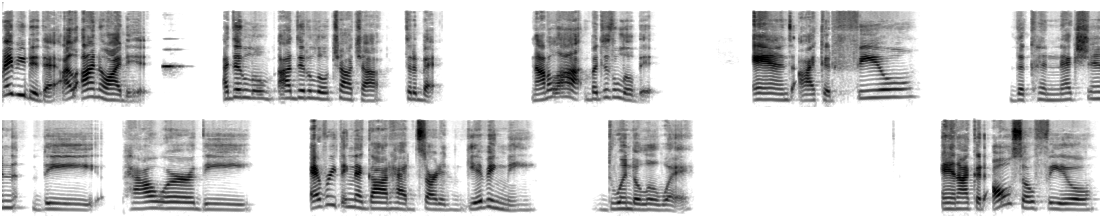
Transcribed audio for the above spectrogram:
Maybe you did that. I, I know I did. I did a little. I did a little cha cha to the back. Not a lot, but just a little bit. And I could feel the connection, the power, the everything that God had started giving me dwindle away. And I could also feel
